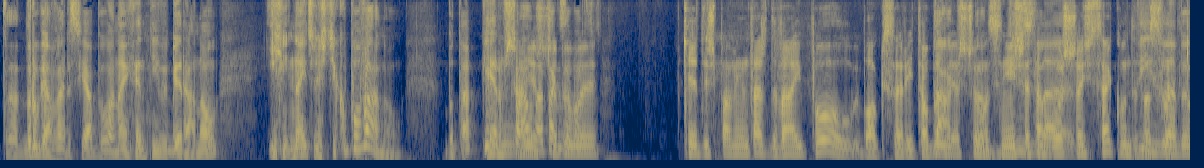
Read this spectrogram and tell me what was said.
ta druga wersja była najchętniej wybieraną i najczęściej kupowaną. Bo ta pierwsza, A ona tak były kiedyś, pamiętasz, 2,5 bokser i to był Tak, jeszcze to mocniejsze, tam diesle- było 6 sekund Diesle były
